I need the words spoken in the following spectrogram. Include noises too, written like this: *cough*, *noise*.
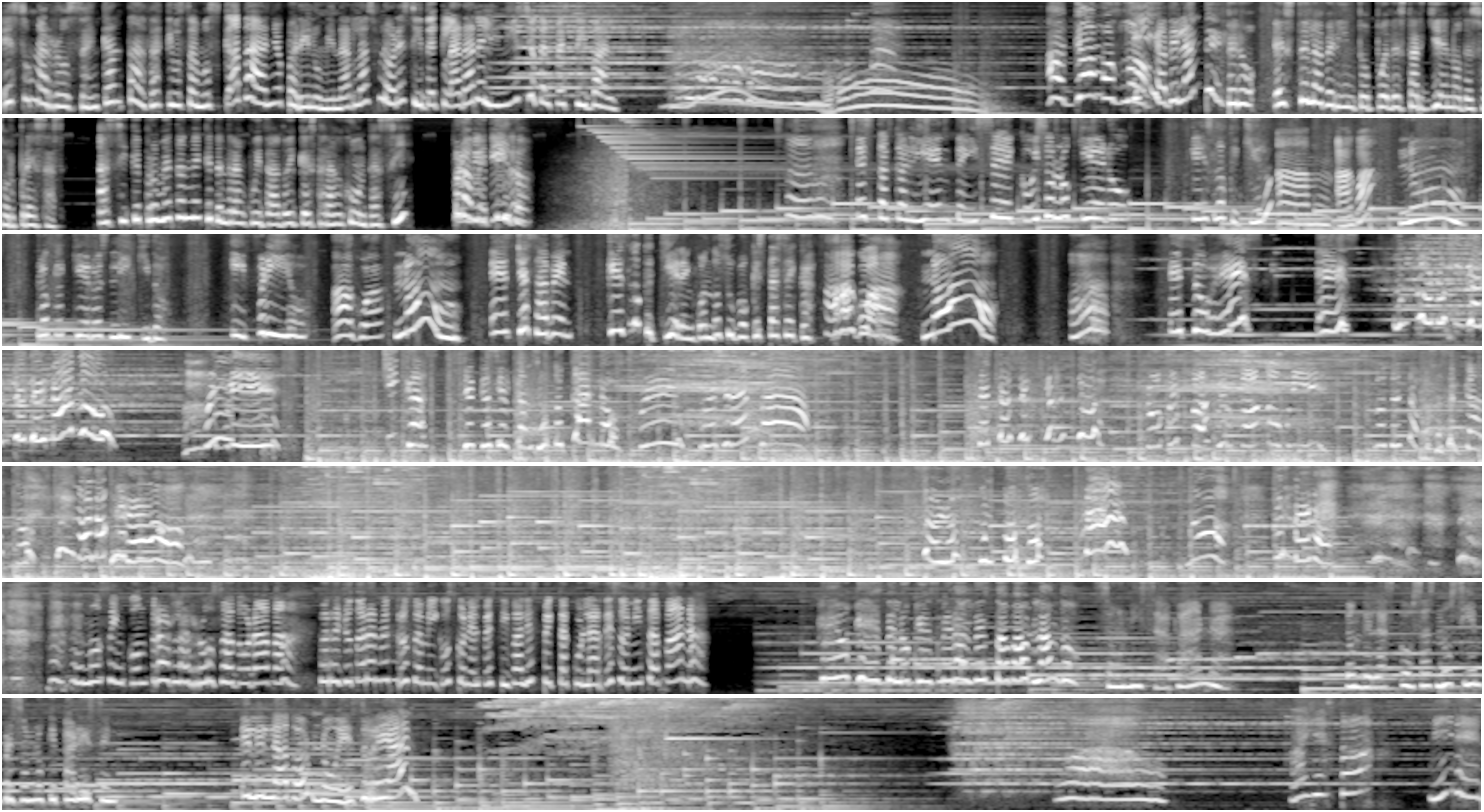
Es una rosa encantada que usamos cada año para iluminar las flores y declarar el inicio del festival. ¡Hagámoslo! ¡Sí, adelante! Pero este laberinto puede estar lleno de sorpresas. Así que prométanme que tendrán cuidado y que estarán juntas, ¿sí? Prometido. Ah, Está caliente y seco y solo quiero... ¿Qué es lo que quiero? Am, ¿Agua? No, lo que quiero es líquido y frío. Agua. No, es, ya saben, ¿qué es lo que quieren cuando su boca está seca? ¡Agua! ¡No! ¡Ah! ¡Eso es! ¡Es un cono gigante de helado! ¡Chicas! ¡Ya casi alcanzó a tocarlo! ¡Regresa! ¡Se está acercando! ¡Nos estamos acercando! ¡Ahí está! ¡Miren!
